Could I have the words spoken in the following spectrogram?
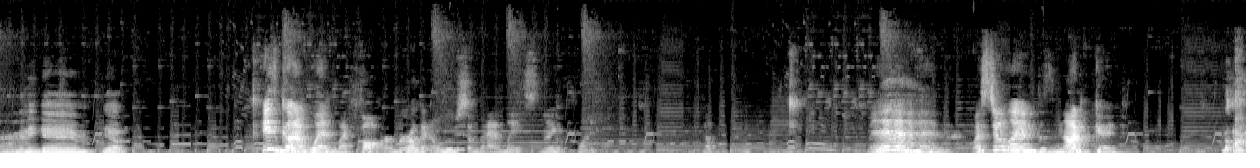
Uh, Mini game. Yep. he's gonna win by far. We're all gonna lose so badly. It's not even funny. Yep. Man, Western Land is not good. I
